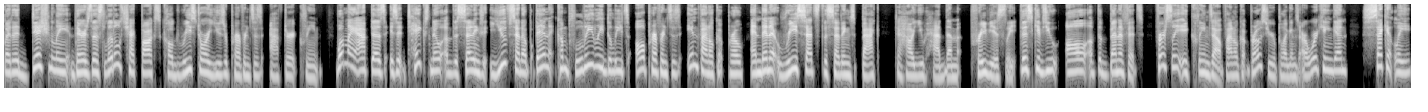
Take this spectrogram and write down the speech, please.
but additionally, there's this little checkbox called Restore User Preferences after clean. What my app does is it takes note of the settings you've set up, then completely deletes all preferences in Final Cut Pro, and then it resets the settings back to how you had them previously. This gives you all of the benefits. Firstly, it cleans out Final Cut Pro so your plugins are working again. Secondly,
